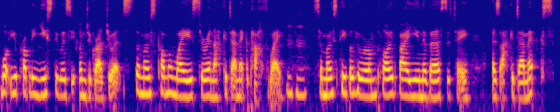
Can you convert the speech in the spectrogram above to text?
what you're probably used to as undergraduates, the most common way is through an academic pathway. Mm-hmm. So most people who are employed by a university as academics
